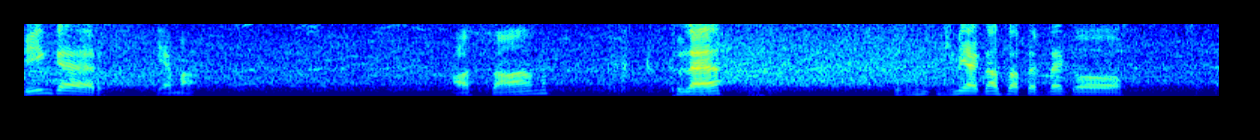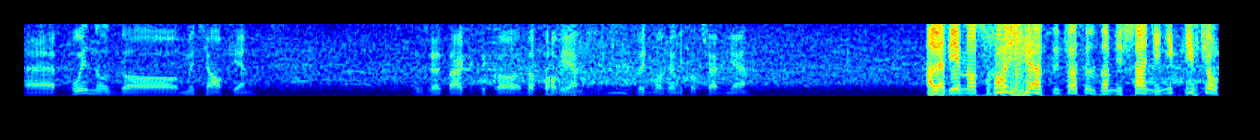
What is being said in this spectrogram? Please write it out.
Winger. Nie ma. Asan. Kle. Brzmi- jak nazwa pewnego e, płynu do mycia okien. Że tak tylko dopowiem. Być może niepotrzebnie. Ale wiemy o co chodzi, a tymczasem zamieszanie. Nikt nie chciał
